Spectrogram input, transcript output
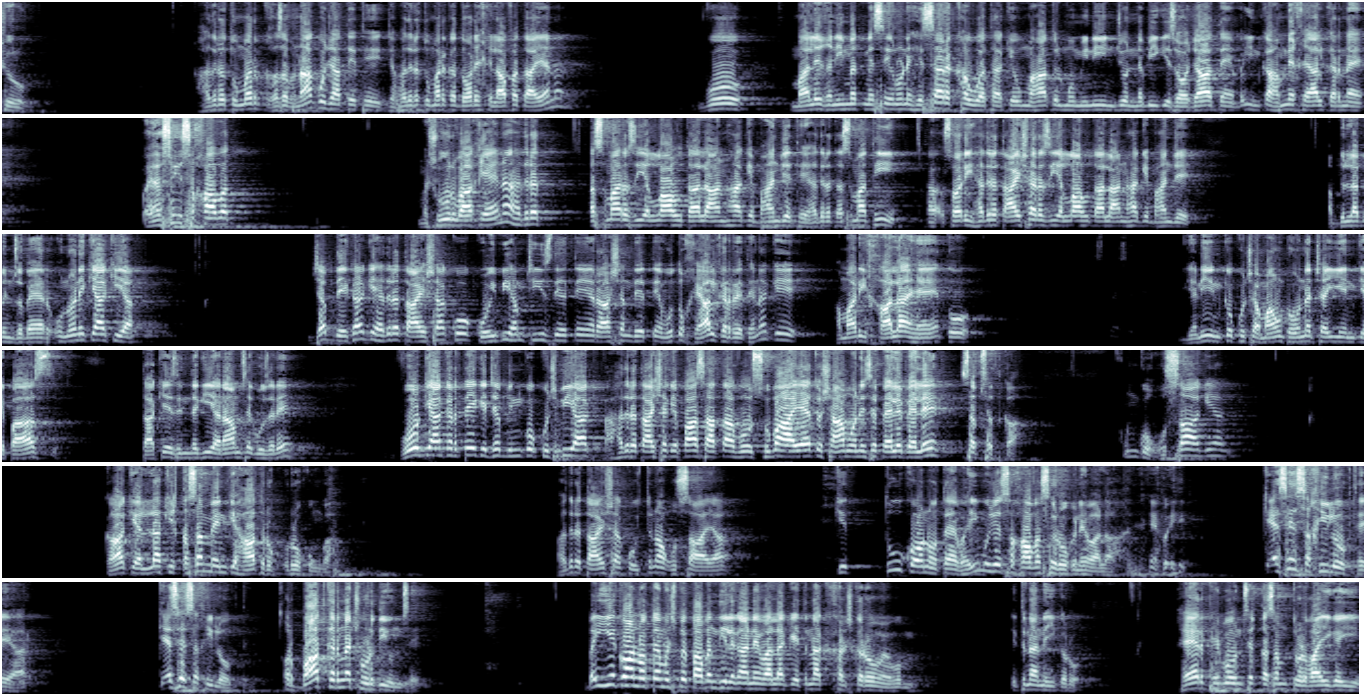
شروع حضرت عمر غضبناک ہو جاتے تھے جب حضرت عمر کا دور خلافت آیا نا وہ مال غنیمت میں سے انہوں نے حصہ رکھا ہوا تھا کہ وہ مہات المومنین جو نبی کی زوجات ہیں بھائی ان کا ہم نے خیال کرنا ہے ایسی سخاوت مشہور واقع ہے نا حضرت اسما رضی اللہ تعالی عنہ کے بھانجے تھے حضرت اسما تھیں سوری حضرت عائشہ رضی اللہ تعالی عنہ کے بھانجے عبداللہ بن زبیر انہوں نے کیا کیا جب دیکھا کہ حضرت عائشہ کو کوئی بھی ہم چیز دیتے ہیں راشن دیتے ہیں وہ تو خیال کر رہے تھے نا کہ ہماری خالہ ہیں تو یعنی ان کو کچھ اماؤنٹ ہونا چاہیے ان کے پاس تاکہ زندگی آرام سے گزرے وہ کیا کرتے کہ جب ان کو کچھ بھی حضرت عائشہ کے پاس آتا وہ صبح آیا ہے تو شام ہونے سے پہلے پہلے سب صدقہ ان کو غصہ آ گیا کہا کہ اللہ کی قسم میں ان کے ہاتھ روکوں گا حضرت عائشہ کو اتنا غصہ آیا کہ تو کون ہوتا ہے بھائی مجھے سخاوت سے روکنے والا بھائی کیسے سخی لوگ تھے یار کیسے سخی لوگ تھے اور بات کرنا چھوڑ دی ان سے بھائی یہ کون ہوتا ہے مجھ پہ پابندی لگانے والا کہ اتنا خرچ کرو میں وہ اتنا نہیں کرو خیر پھر وہ ان سے قسم توڑوائی گئی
